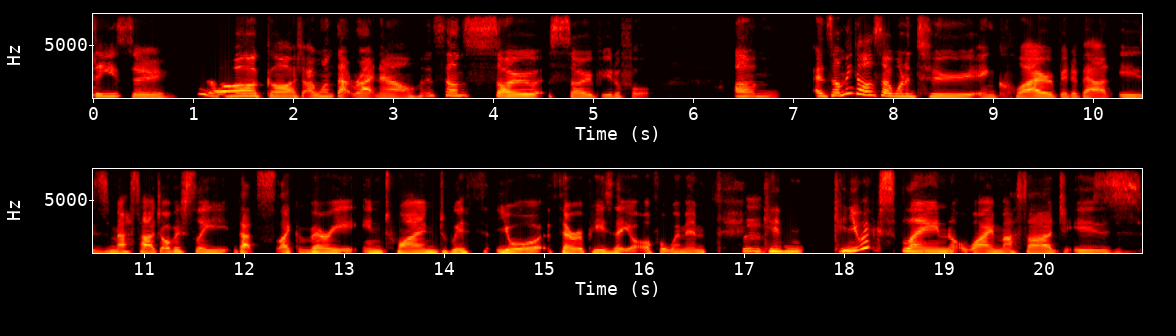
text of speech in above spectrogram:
See you soon. Oh gosh, I want that right now. It sounds so so beautiful. Um and something else I wanted to inquire a bit about is massage. Obviously, that's like very entwined with your therapies that you offer women. Mm. Can can you explain why massage is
